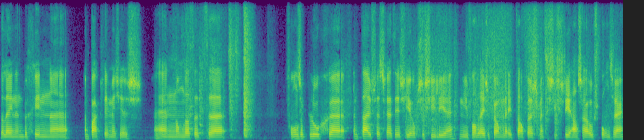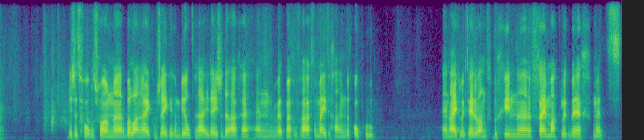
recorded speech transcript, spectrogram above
Alleen in het begin eh, een paar klimmetjes. En omdat het eh, voor onze ploeg een thuiswedstrijd is hier op Sicilië, in ieder geval deze komende etappes met de Siciliaanse hoofdsponsor, is het voor ons gewoon eh, belangrijk om zeker in beeld te rijden deze dagen. En werd me gevraagd om mee te gaan in de kopgroep. En eigenlijk reden we aan het begin eh, vrij makkelijk weg met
